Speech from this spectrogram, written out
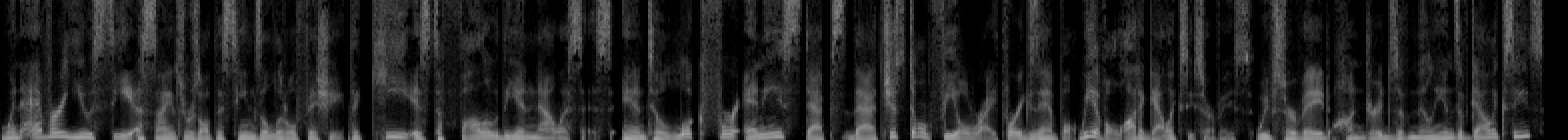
Whenever you see a science result that seems a little fishy, the key is to follow the analysis and to look for any steps that just don't feel right. For example, we have a lot of galaxy surveys. We've surveyed hundreds of millions of galaxies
